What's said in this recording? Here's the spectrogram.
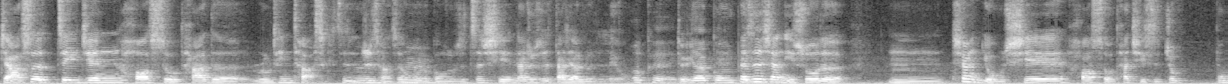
假设这一间 hostel 它的 routine task 是日常生活的工作是这些，那就是大家轮流。OK，对，比较公平。但是像你说的，嗯，像有些 hostel 它其实就不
